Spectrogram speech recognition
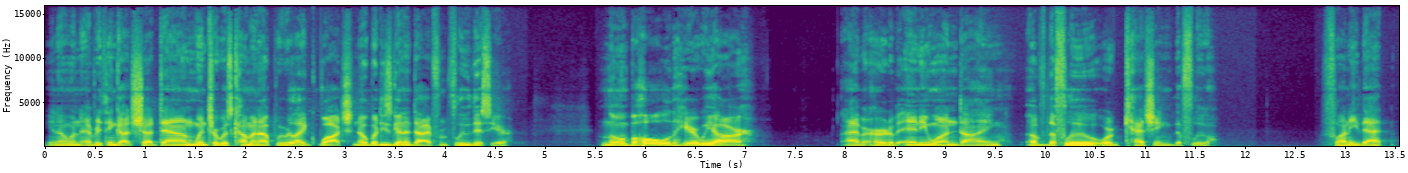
You know, when everything got shut down, winter was coming up, we were like, watch, nobody's going to die from flu this year. And lo and behold, here we are. I haven't heard of anyone dying of the flu or catching the flu. Funny that.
